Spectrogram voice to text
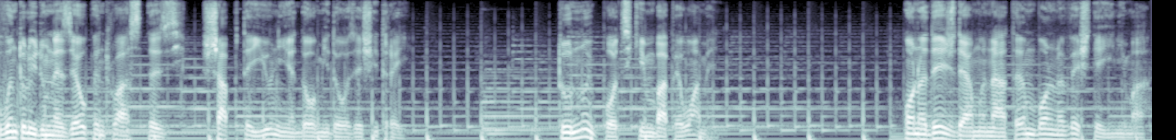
Cuvântul lui Dumnezeu pentru astăzi, 7 iunie 2023. Tu nu-i poți schimba pe oameni. O nădejde amânată îmbolnăvește inima.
